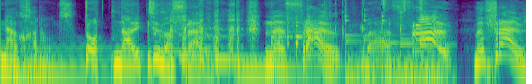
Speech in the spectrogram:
Nou gaan ons. Tot nou toe mevrou. Mevrou, mevrou. Mevrou.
